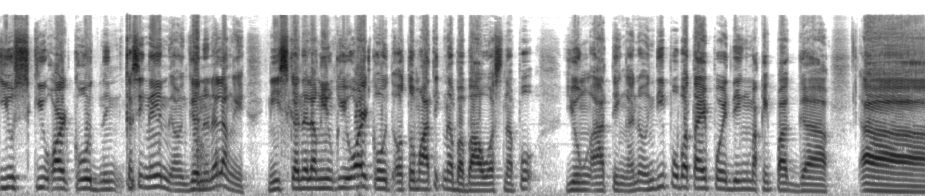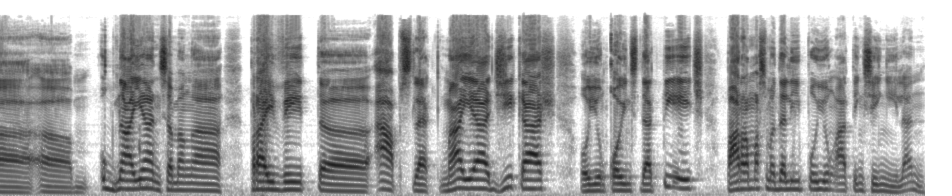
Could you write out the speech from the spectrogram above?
use QR code kasi ngayon uh, ganoon na lang eh. Ni-scan na lang yung QR code, automatic na babawas na po yung ating ano. Hindi po ba tayo pwedeng makipag uh, uh, um, ugnayan sa mga private uh, apps like Maya, GCash o yung coins.ph para mas madali po yung ating singilan.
